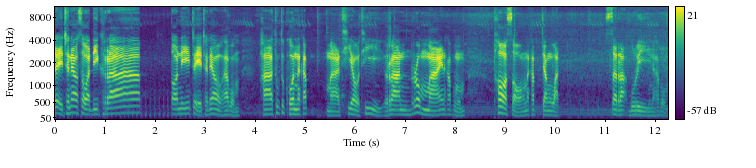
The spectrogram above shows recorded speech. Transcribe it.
เจเอชาแนลสวัสดีครับ ตอนนี้เจเอชาแนลครับผมพาทุกๆคนนะครับ มาเที่ยวที่ร้านร่มไม้นะครับผมท่อสองนะครับจังหวัดสระบุรีนะครับผม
